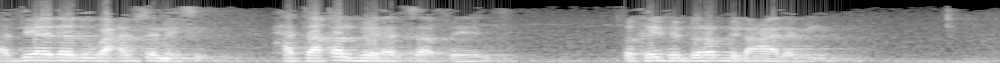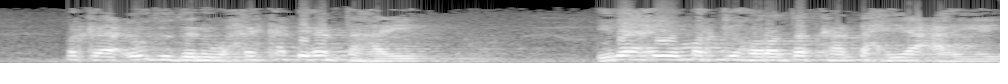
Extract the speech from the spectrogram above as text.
Haddii aad aad uga cabsanaysid xataa qalbigaad saafiyay fa birabbi alcaalamiin marka acuududani waxay ka dhigan tahay ilaahayo markii hore dadkaan dhex yaacahayay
